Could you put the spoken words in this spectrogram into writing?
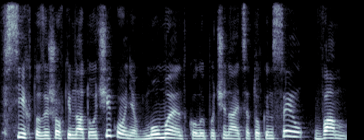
всі, хто зайшов в кімнату очікування, в момент, коли починається токен сейл, вам,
